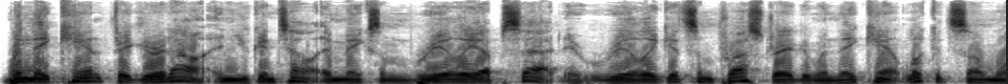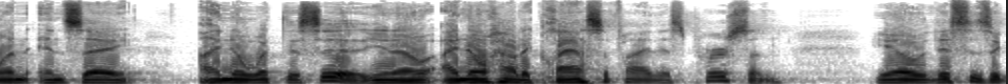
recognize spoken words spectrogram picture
when they can't figure it out. And you can tell it makes them really upset. It really gets them frustrated when they can't look at someone and say, I know what this is. You know, I know how to classify this person. You know, this is a,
